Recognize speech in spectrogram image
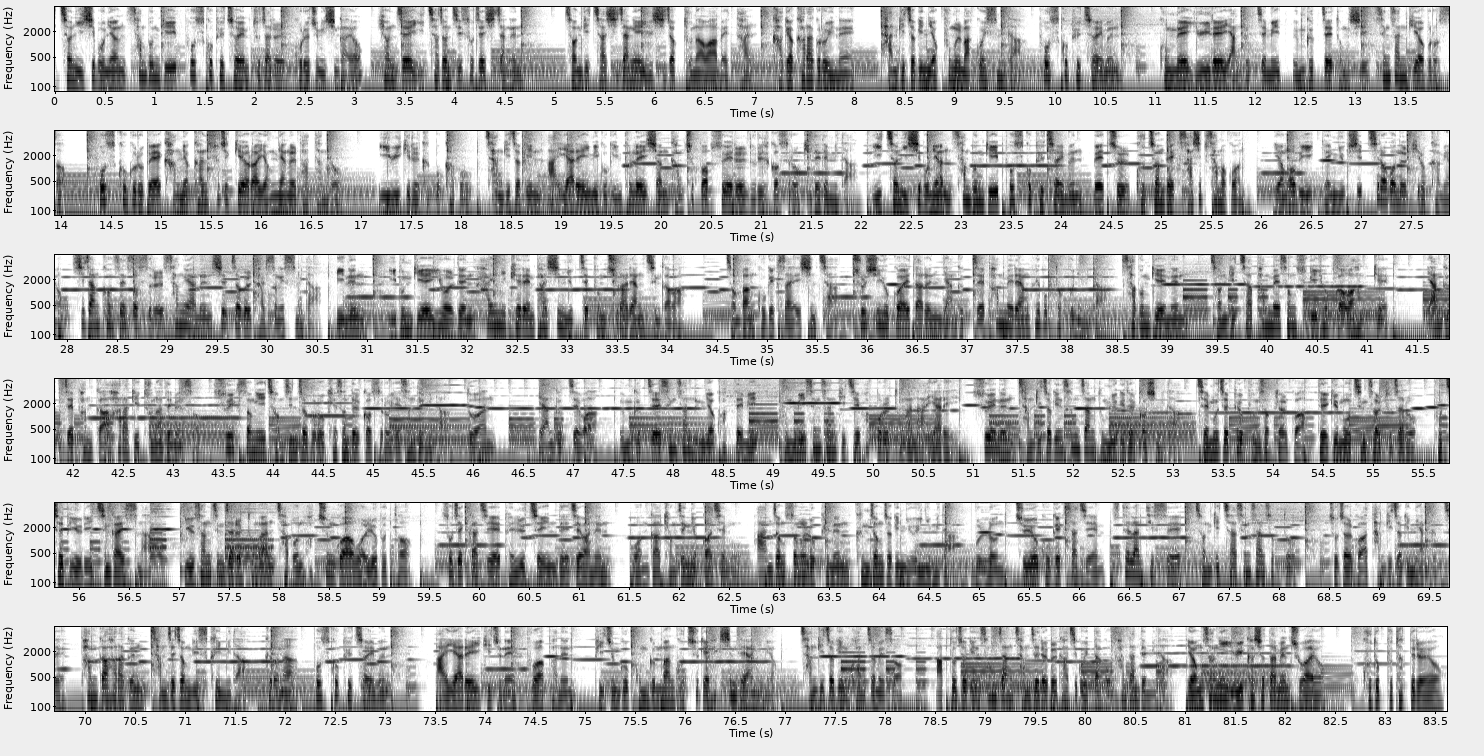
2025년 3분기 포스코 퓨처엠 투자를 고려 중이신가요? 현재 2차전지 소재 시장은 전기차 시장의 일시적 둔화와 메탈 가격 하락으로 인해 단기적인 역풍을 맞고 있습니다. 포스코 퓨처엠은 국내 유일의 양극재 및 음극재 동시 생산 기업으로서 포스코 그룹의 강력한 수직 계열화 역량을 바탕으로 이 위기를 극복하고 장기적인 IRA 미국 인플레이션 감축법 수혜를 누릴 것으로 기대됩니다. 2025년 3분기 포스코 퓨처엠은 매출 9,143억 원, 영업이익 167억 원을 기록하며 시장 컨센서스를 상회하는 실적을 달성했습니다. 이는 2분기에 2월된 하이니켈 M86 제품 출하량 증가와 전방 고객사의 신차 출시 효과에 따른 양극재 판매량 회복 덕분입니다. 4분기에는 전기차 판매 성수기 효과와 함께 양극재 판가 하락이 둔화되면서 수익성이 점진적으로 개선될 것으로 예상됩니다. 또한 양극재와 음극재 생산 능력 확대 및 북미 생산 기지 확보를 통한 IRA 수혜는 장기적인 성장 동력이 될 것입니다. 재무제표 분석 결과 대규모 증설 투자로 부채 비율이 증가했으나 유상 증자를 통한 자본 확충과 원료부터 소재까지의 밸류체인 내재화는 원가 경쟁력과 재무 안정성을 높이는 긍정적인 요인입니다. 물론 주요 고객사 GM, 스텔란티스의 전기차 생산 속도 조절과 단기적인 양극재 판가 하락은 잠재적 리스크입니다. 그러나 포스코 퓨처엠은 IRA 기준에 부합하는 비중국 공급망 구축의 핵심 대안이며 장기적인 관점에서 압도적인 성장 잠재력을 가지고 있다고 판단됩니다. 영상이 유익하셨다면 좋아요, 구독 부탁드려요.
